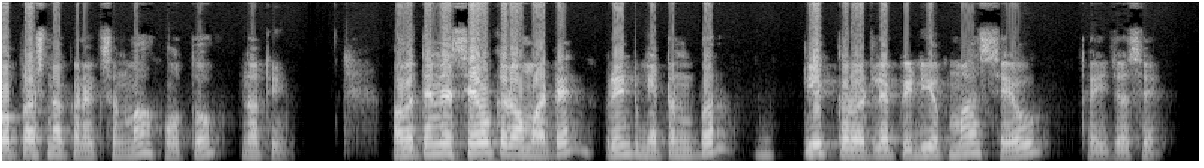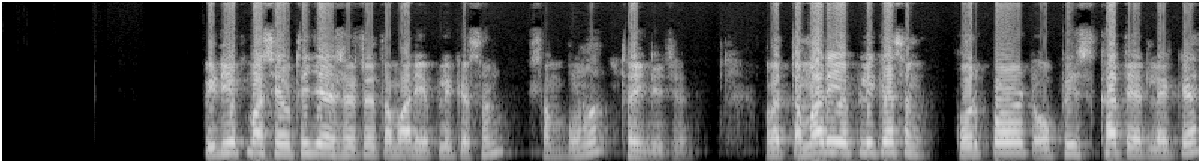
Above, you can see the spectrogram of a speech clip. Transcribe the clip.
વપરાશના કનેક્શનમાં હોતો નથી. હવે તેને સેવ કરવા માટે પ્રિન્ટ બટન પર ક્લિક કરો એટલે પીડીએફમાં સેવ થઈ જશે. પીડીએફમાં સેવ થઈ જશે એટલે તમારી એપ્લિકેશન સંપૂર્ણ થઈ ગઈ છે. હવે તમારી એપ્લિકેશન કોર્પોરેટ ઓફિસ ખાતે એટલે કે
